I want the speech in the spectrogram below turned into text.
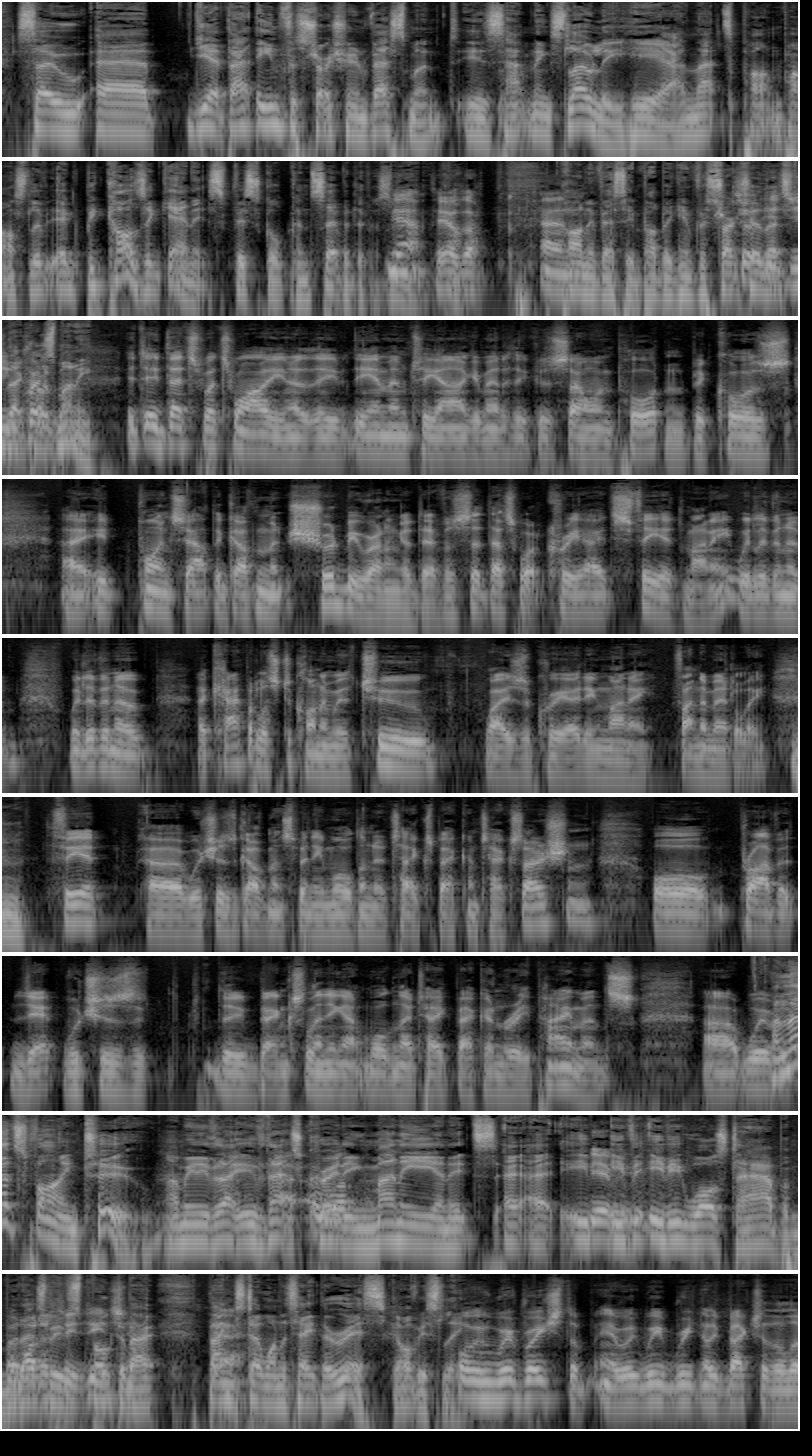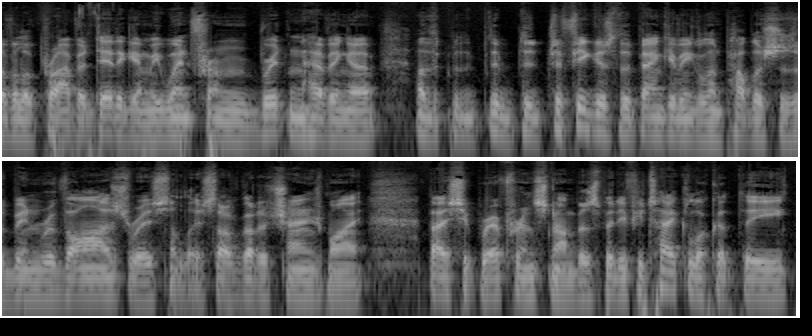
So uh, yeah, that infrastructure investment is happening slowly here, and that's part and parcel of it because again, it's fiscal conservatism. Yeah, the other- and- can't invest in public infrastructure. So that's, that costs money. It, it, that's what's why you know the, the MMT argument I think is so important because uh, it points out the government should be running a deficit. That's what creates fiat money. We live in a we live in a, a capitalist economy with two ways of creating money fundamentally. Fiat. Uh, which is government spending more than it takes back in taxation, or private debt, which is the banks lending out more than they take back in repayments. Uh, And that's fine too. I mean, if that if that's creating money and it's uh, uh, if, Yeah, if, if it was to happen, but But as we've talked about, banks yeah. don't want to take the risk. Obviously, Well, we've reached the you know, we, we re- back to the level of private debt again. We went from Britain having a uh, the, the, the figures the Bank of England publishes have been revised recently, so I've got to change my basic reference numbers. But if you take a look at the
